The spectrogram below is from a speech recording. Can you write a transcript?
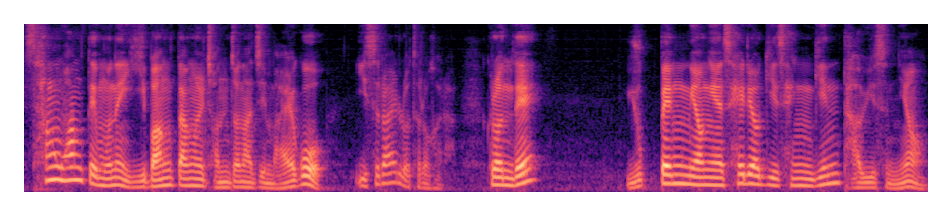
상황 때문에 이방 땅을 전전하지 말고 이스라엘로 들어가라. 그런데 600명의 세력이 생긴 다윗은요.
